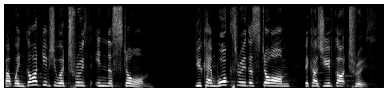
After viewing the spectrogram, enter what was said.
But when God gives you a truth in the storm, you can walk through the storm because you've got truth.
